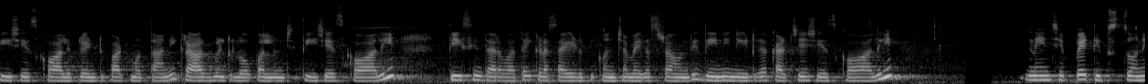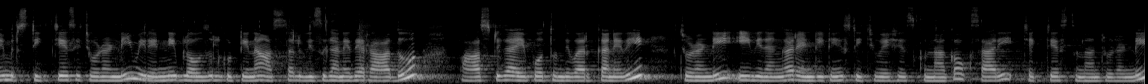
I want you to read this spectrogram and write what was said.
తీసేసుకోవాలి. ఫ్రంట్ పార్ట్ మొత్తాన్ని క్రాస్ బెల్ట్ లోపల నుంచి తీసేసుకోవాలి. తీసిన తర్వాత ఇక్కడ సైడ్కి కొంచెం ఎగస్ట్రా ఉంది. దీన్ని నీట్గా కట్ చేసేసుకోవాలి. నేను చెప్పే టిప్స్తోనే మీరు స్టిచ్ చేసి చూడండి. మీరు ఎన్ని బ్లౌజులు కుట్టినా అస్సలు విసుగు అనేది రాదు. ఫాస్ట్గా అయిపోతుంది వర్క్ అనేది. చూడండి ఈ విధంగా రెండింటిని స్టిచ్ వేసేసుకున్నాక ఒకసారి చెక్ చేస్తున్నాను చూడండి.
